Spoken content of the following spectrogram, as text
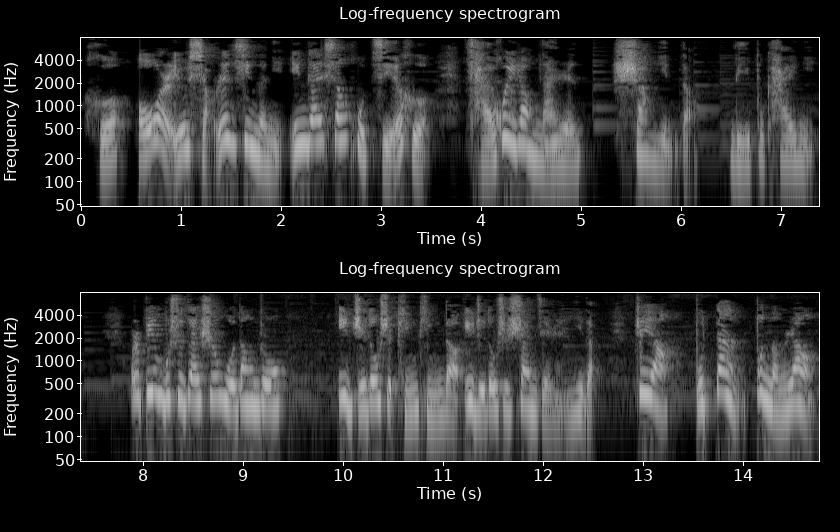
和偶尔有小任性的你，应该相互结合，才会让男人上瘾的离不开你，而并不是在生活当中一直都是平平的，一直都是善解人意的。这样不但不能让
